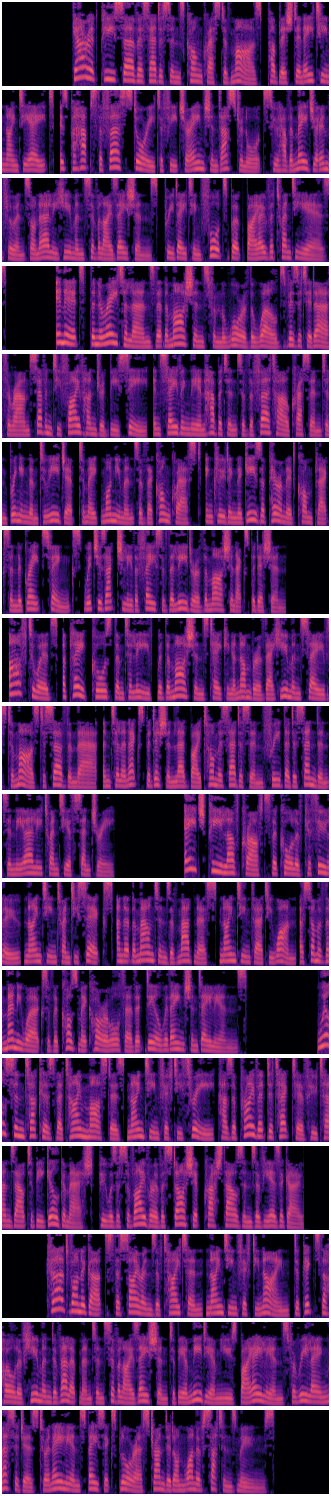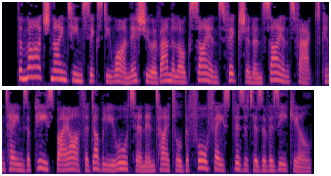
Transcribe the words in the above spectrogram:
Garrett P. Serviss Edison's Conquest of Mars, published in 1898, is perhaps the first story to feature ancient astronauts who have a major influence on early human civilizations, predating Fort's book by over 20 years. In it, the narrator learns that the Martians from the War of the Worlds visited Earth around 7500 BC, enslaving the inhabitants of the Fertile Crescent and bringing them to Egypt to make monuments of their conquest, including the Giza Pyramid Complex and the Great Sphinx which is actually the face of the leader of the Martian expedition. Afterwards, a plague caused them to leave, with the Martians taking a number of their human slaves to Mars to serve them there, until an expedition led by Thomas Edison freed their descendants in the early 20th century. H. P. Lovecraft's The Call of Cthulhu 1926 and At the Mountains of Madness 1931 are some of the many works of the cosmic horror author that deal with ancient aliens. Wilson Tucker's The Time Masters 1953 has a private detective who turns out to be Gilgamesh, who was a survivor of a starship crash thousands of years ago. Kurt Vonnegut's The Sirens of Titan 1959 depicts the whole of human development and civilization to be a medium used by aliens for relaying messages to an alien space explorer stranded on one of Saturn's moons. The March 1961 issue of Analog Science Fiction and Science Fact contains a piece by Arthur W. Orton entitled The Four-Faced Visitors of Ezekiel.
